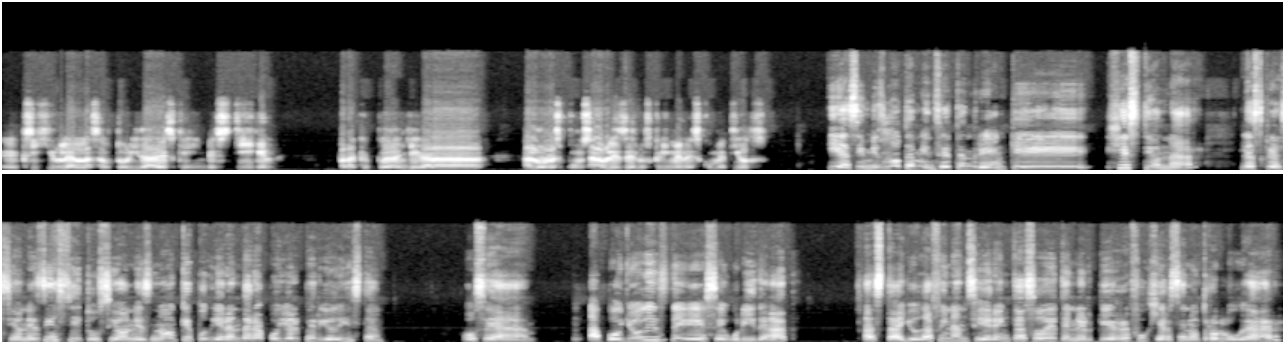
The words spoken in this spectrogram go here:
exigirle a las autoridades que investiguen para que puedan llegar a, a los responsables de los crímenes cometidos. Y asimismo también se tendrían que gestionar las creaciones de instituciones, ¿no? Que pudieran dar apoyo al periodista. O sea, apoyo desde seguridad hasta ayuda financiera en caso de tener que refugiarse en otro lugar,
